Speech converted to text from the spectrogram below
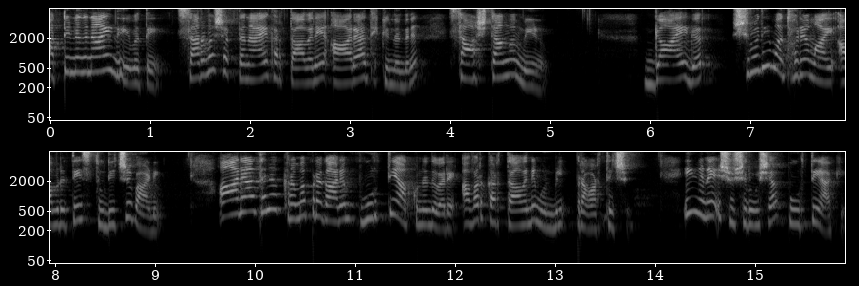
അത്യുന്നതനായ ദൈവത്തെ സർവശക്തനായ കർത്താവിനെ ആരാധിക്കുന്നതിന് സാഷ്ടാംഗം വീണു. ഗായകർ ശ്രുതിമധുരമായി അവിടുത്തെ സ്തുതിച്ചു പാടി. ആരാധന ക്രമപ്രകാരം പൂർത്തിയാക്കുന്നതുവരെ അവർ കർത്താവിന്റെ മുൻപിൽ പ്രാർത്ഥിച്ചു. ഇങ്ങനെ ശുശ്രൂഷ പൂർത്തിയാക്കി.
